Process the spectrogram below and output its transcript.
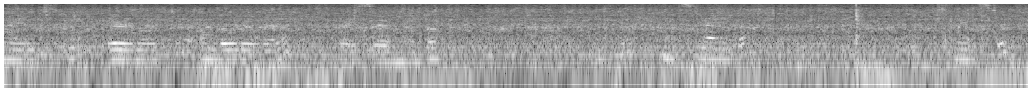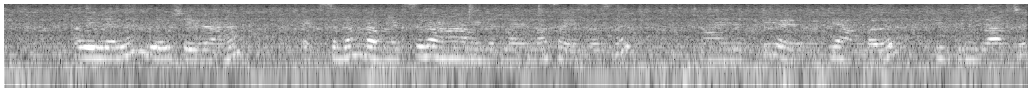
ആയിരത്തി എഴുന്നൂറ്റി അമ്പത് രൂപയാണ് പ്രൈസ് വരുന്നത് കേട്ടോ നെക്സ്റ്റ് കാണിക്കാം നെക്സ്റ്റ് അതിന്റെ തന്നെ ബ്ലൂ ഷെയ്ഡാണ് എക്സലും ഡബിൾ എക്സലും ആണ് അവൈലബിൾ ആയിട്ടുള്ള സൈസസ് ആയിരത്തി എഴുന്നൂറ്റി അമ്പത് shipping charge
